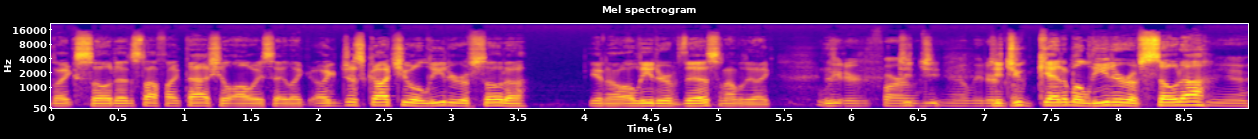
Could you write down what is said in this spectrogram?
like soda and stuff like that, she'll always say like, "I just got you a liter of soda, you know, a liter of this," and I'm like, far. Did you- yeah, leader "Did you get him a liter of soda?" Yeah.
